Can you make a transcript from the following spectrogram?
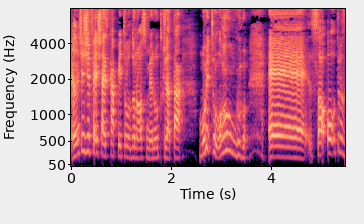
Antes de fechar esse capítulo do nosso minuto, que já está muito longo, é, só outros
